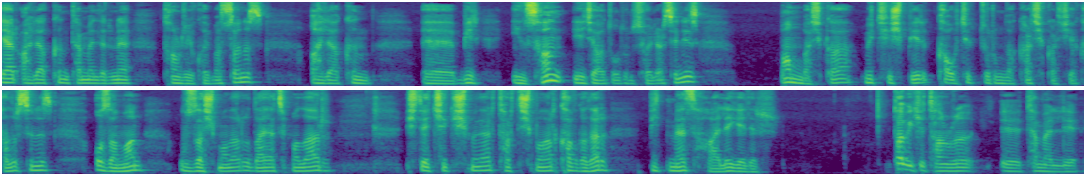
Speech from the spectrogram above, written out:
Eğer ahlakın temellerine Tanrı'yı koymazsanız, ahlakın e, bir insan icadı olduğunu söylerseniz bambaşka müthiş bir kaotik durumla karşı karşıya kalırsınız. O zaman uzlaşmalar, dayatmalar, işte çekişmeler, tartışmalar, kavgalar bitmez hale gelir. Tabii ki Tanrı e, temelli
